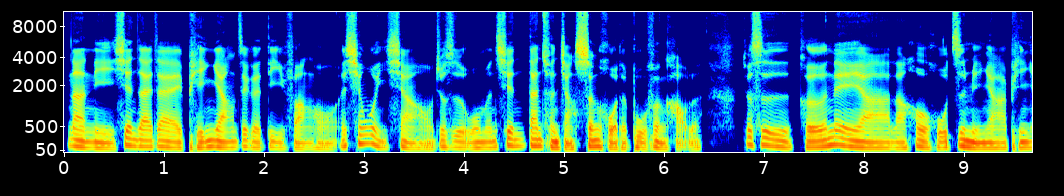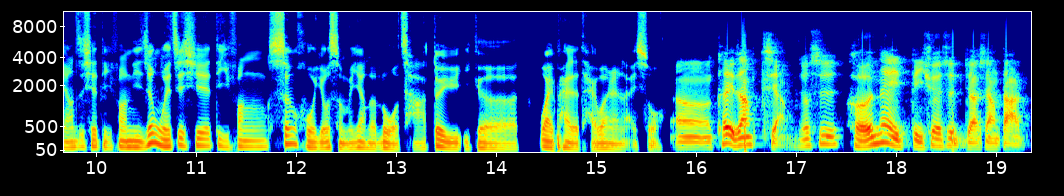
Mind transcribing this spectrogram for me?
那你现在在平阳这个地方哦，先问一下哦，就是我们先单纯讲生活的部分好了，就是河内啊，然后胡志明啊、平阳这些地方，你认为这些地方生活有什么样的落差？对于一个外派的台湾人来说，嗯，可以这样讲，就是河内的确是比较像大。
